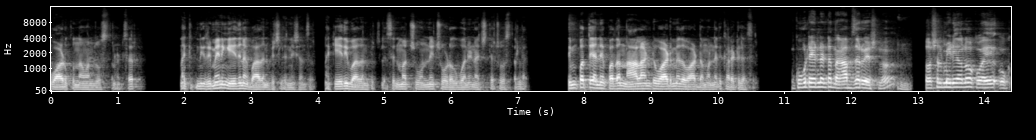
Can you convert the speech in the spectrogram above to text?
వాడుకుందామని చూస్తున్నాడు సార్. నాకు నీ రిమైనింగ్ ఏది నాకు బాధ అనిపించలేదు నిషాన్ సార్. నాకు ఏది బాధ అనిపించలేదు. సినిమా చూడని చూడకపోని నచ్చితే చూస్తారులే. సింపతి అనే పదం నాలాంటి వాడి మీద వాడడం అనేది కరెక్ట్గా సార్. ఇంకొకటి ఏంటంటే నా అబ్జర్వేషన్. సోషల్ మీడియాలో ఒక ఒక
